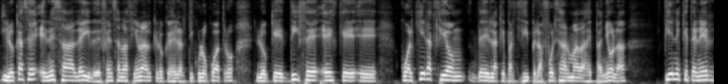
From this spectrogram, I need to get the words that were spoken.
Y lo que hace en esa Ley de Defensa Nacional, creo que es el artículo 4, lo que dice es que eh, cualquier acción de la que participe las Fuerzas Armadas Españolas tiene que tener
